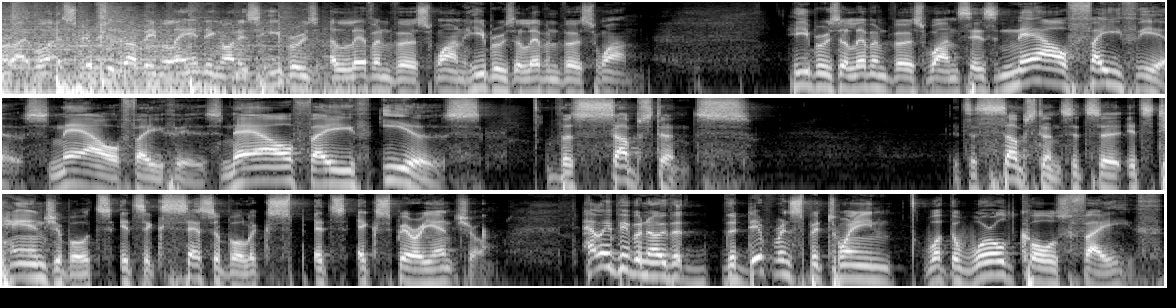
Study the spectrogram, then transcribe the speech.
All right, well, a scripture that I've been landing on is Hebrews 11, verse 1. Hebrews 11, verse 1. Hebrews 11, verse 1 says, Now faith is, now faith is, now faith is the substance it's a substance. It's a, it's tangible. It's it's accessible. It's, experiential. How many people know that the difference between what the world calls faith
